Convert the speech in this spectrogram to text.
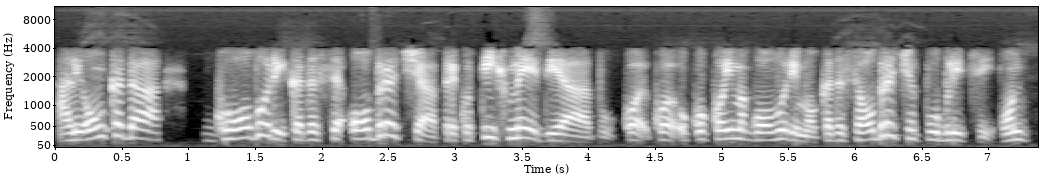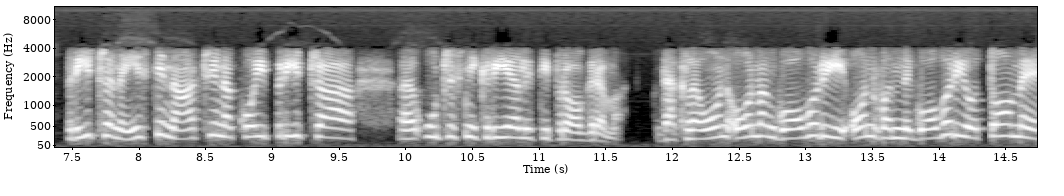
ali on kada govori, kada se obraća preko tih medija ko, ko, o kojima govorimo, kada se obraća publici, on priča na isti način na koji priča uh, učesnik reality programa. Dakle, on, on vam govori, on vam ne govori o tome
